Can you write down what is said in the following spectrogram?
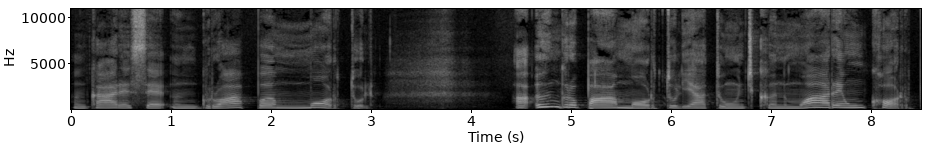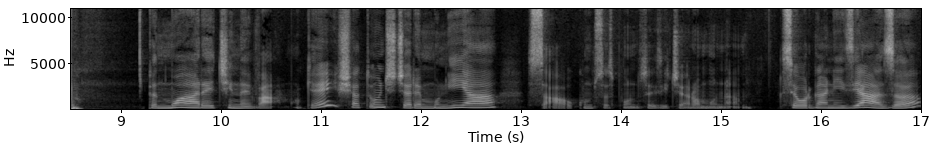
în care se îngroapă mortul. A îngropa mortul e atunci când moare un corp, când moare cineva, ok? Și atunci ceremonia, sau cum să spun, se zice în română, se organizează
